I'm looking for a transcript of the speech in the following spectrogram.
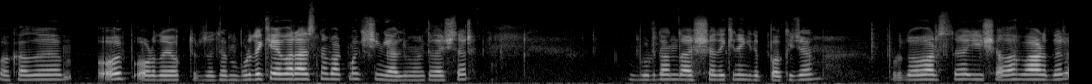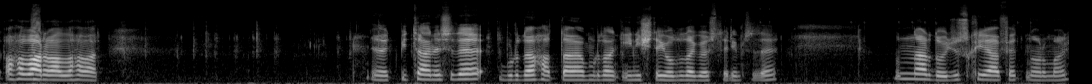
Bakalım. Hop orada yoktur zaten. Buradaki ev arazisine bakmak için geldim arkadaşlar. Buradan da aşağıdakine gidip bakacağım. Burada varsa inşallah vardır. Aha var vallahi var. Evet bir tanesi de burada. Hatta ben buradan inişte yolu da göstereyim size. Bunlar da ucuz kıyafet normal.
